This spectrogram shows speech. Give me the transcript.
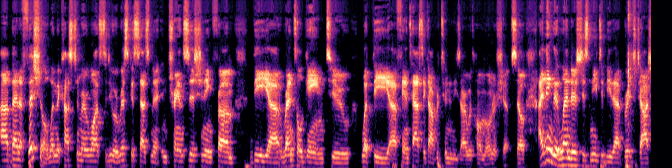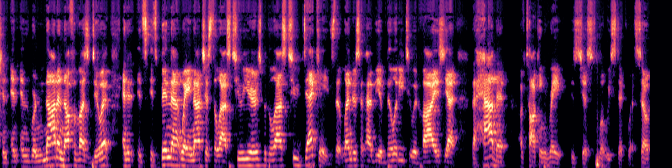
uh, beneficial when the customer wants to do a risk assessment and transitioning from the uh, rental game to what the uh, fantastic opportunities are with home ownership. So I think that lenders just need to be that bridge, Josh, and, and, and we're not enough of us do it. And it, it's, it's been that way, not just the last two years, but the last two decades that lenders have had the ability to advise, yet the habit of talking rate is just what we stick with. So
